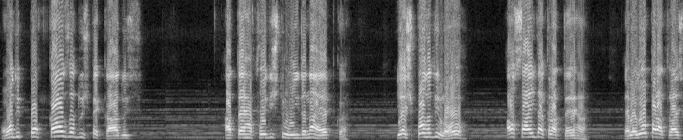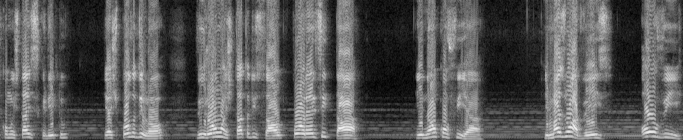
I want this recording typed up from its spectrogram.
onde por causa dos pecados a terra foi destruída na época. E a esposa de Ló, ao sair daquela terra, ela olhou para trás como está escrito, e a esposa de Ló virou uma estátua de sal por hesitar e não confiar. E mais uma vez houve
